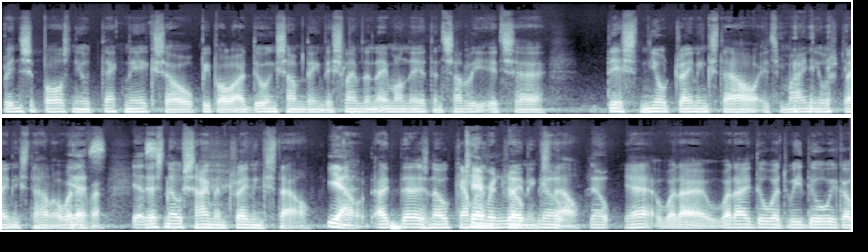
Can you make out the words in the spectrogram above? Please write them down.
principles, new techniques. So people are doing something, they slam the name on it, and suddenly it's. Uh, this new training style, it's my new training style, or whatever. Yes, yes. There's no Simon training style. Yeah. No, I, there is no Cameron, Cameron, training nope, style. nope. Yeah, what I what I do, what we do, we go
